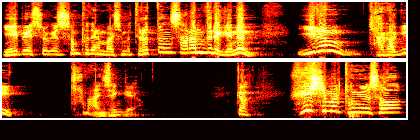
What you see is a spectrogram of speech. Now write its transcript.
예배 속에서 선포되는 말씀을 들었던 사람들에게는 이런 자각이 참 안 생겨요. 그러니까 회심을 통해서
